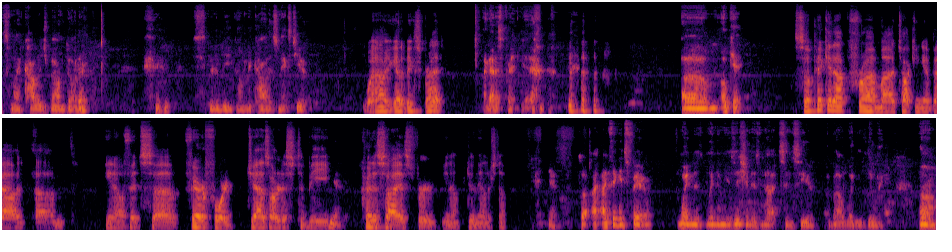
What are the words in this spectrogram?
it's my college-bound daughter. She's going to be going to college next year. wow, you got a big spread. I got a spread. Yeah. um, okay. So pick it up from uh, talking about, um, you know, if it's uh, fair for jazz artists to be Yeah. criticized for, you know, doing the other stuff. Yeah. So I, I think it's fair when when the musician is not sincere about what he's doing. Um,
